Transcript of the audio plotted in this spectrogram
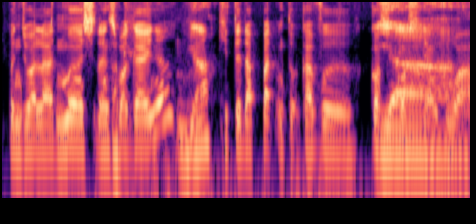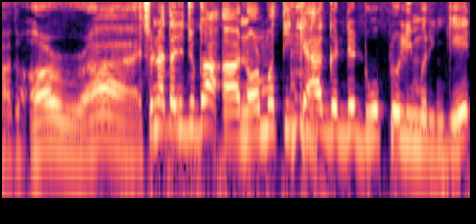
penjualan merch dan sebagainya Ya. kita dapat untuk cover kos-kos yang keluar tu. Alright. So nak tanya juga uh, normal tiket harga dia RM25,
